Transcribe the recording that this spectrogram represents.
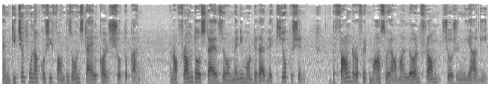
and Gichin Funakoshi found his own style called Shotokan. Now, from those styles, there were many more derived, like Kyokushin. The founder of it, Mas Oyama, learned from Chojun Miyagi.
